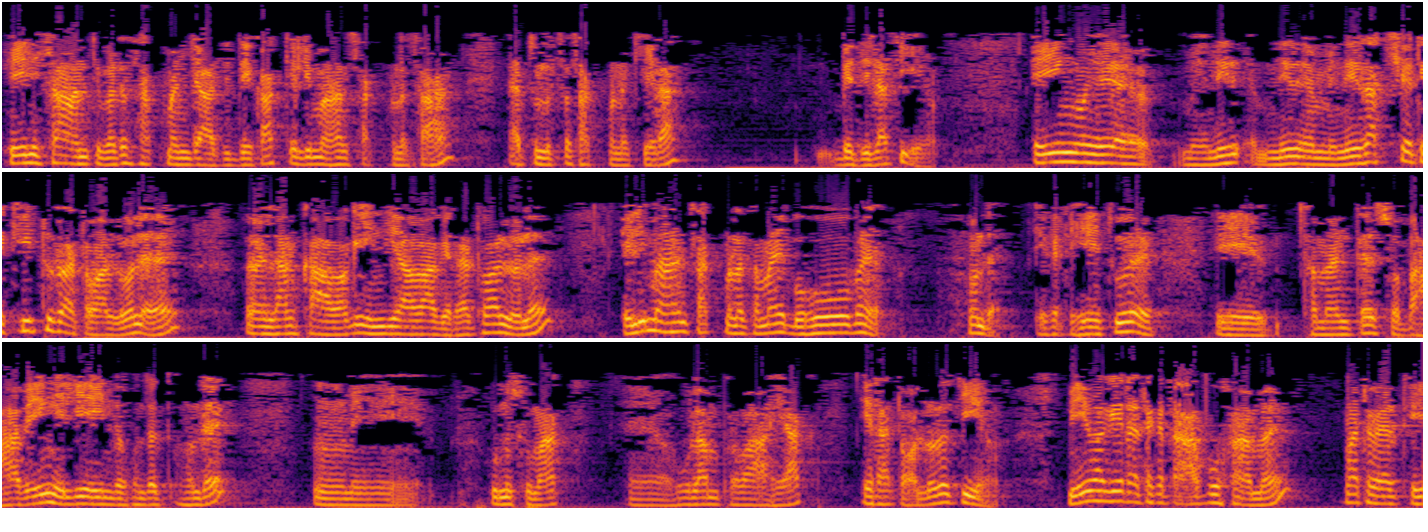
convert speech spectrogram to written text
ඒ නිසා අන්තිමට සක්මන් જાති දෙකක් එලිමහන් සක්මන සහ ඇතුළත සක්මන කියලා බෙදලා තියෙනවා. එයින් ඔය මේ නිරක්ෂයට කීතු රටවල් වල ලංකාව වගේ ඉන්දියාව වගේ රටවල් වල එලිමහන් සක්මන තමයි බොහෝම හොඳ. ඒකට හේතුව ඒ Tamanta ස්වභාවයෙන් එළියේ ඉන්න හොඳ හොඳ මේ උණුසුමක් හුලම් ප්‍රවාහයක් ඒ රටවල් වල තියෙනවා. මේ වගේ රටකට ආපුවාම මට වැටහි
